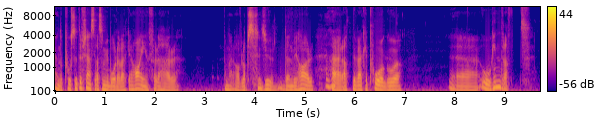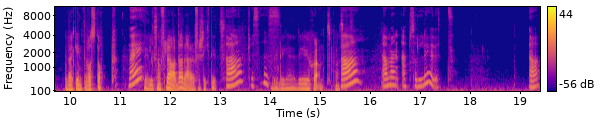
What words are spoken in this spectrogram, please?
ändå positiv känsla som vi båda verkar ha inför det här, de här avloppsljuden vi har här, att det verkar pågå eh, ohindrat. Det verkar inte vara stopp. Nej, Det liksom flödar där försiktigt. ja precis. Det, det, det är ju skönt på något sätt. Ja, ja men absolut. Ja,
